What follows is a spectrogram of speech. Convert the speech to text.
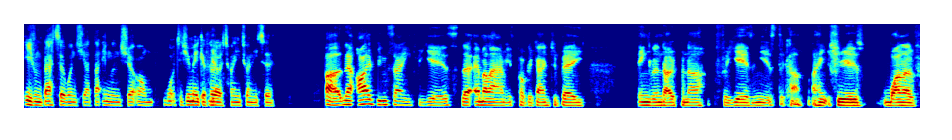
even better when she had that England shirt on. What did you make of her yeah. 2022? Uh, now I've been saying for years that Emma Lamb is probably going to be England opener for years and years to come. I think she is one of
